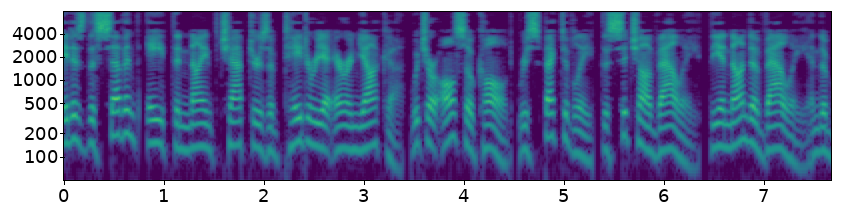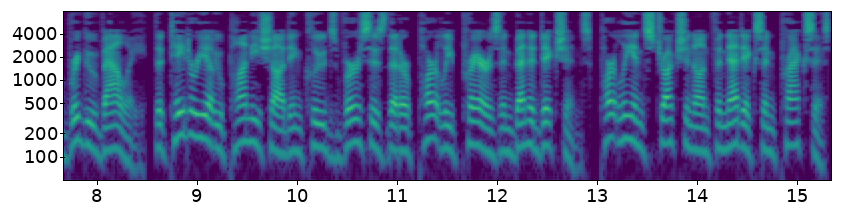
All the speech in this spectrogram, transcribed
It is the seventh, eighth and ninth chapters of Taittiriya Aranyaka, which are also called, respectively, the Shiksha Valli, the Ananda Valli and the Bhrigu Valli. The Taittiriya Upanishad includes verses that are partly prayers and benedictions, partly instruction on phonetics and praxis,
